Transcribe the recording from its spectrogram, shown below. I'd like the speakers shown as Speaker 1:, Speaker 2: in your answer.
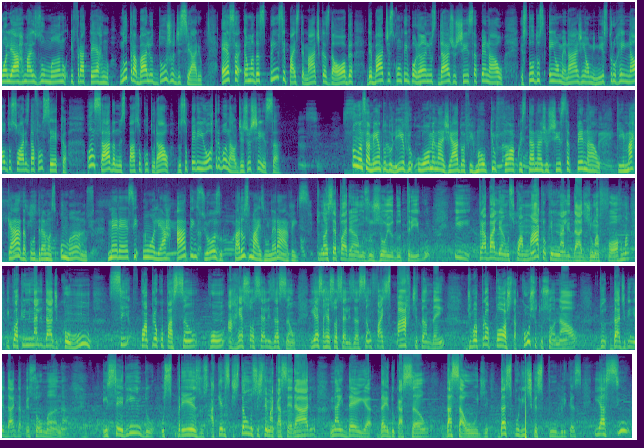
Speaker 1: um olhar mais humano e fraterno no trabalho do Judiciário. Essa é uma das principais temáticas da obra Debates Contemporâneos da Justiça Penal, estudos em homenagem ao ministro Reinaldo Soares da Fonseca, lançada no Espaço Cultural do Superior Tribunal de Justiça. No lançamento do livro, o homenageado afirmou que o foco está na justiça penal, que, marcada por dramas humanos, merece um olhar atencioso para os mais vulneráveis.
Speaker 2: Nós separamos o joio do trigo e trabalhamos com a macrocriminalidade de uma forma e com a criminalidade comum com a preocupação com a ressocialização. E essa ressocialização faz parte também de uma proposta constitucional do, da dignidade da pessoa humana inserindo os presos, aqueles que estão no sistema carcerário, na ideia da educação, da saúde, das políticas públicas e assim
